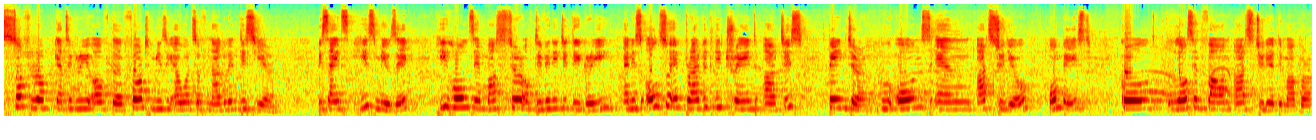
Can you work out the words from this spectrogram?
soft rock category of the 4th Music Awards of Nagaland this year. Besides his music, he holds a Master of Divinity degree and is also a privately trained artist, painter who owns an art studio, home based, called Lost and Found Art Studio Dimapur.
